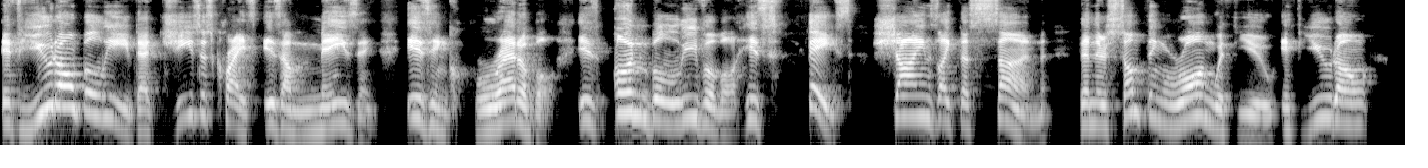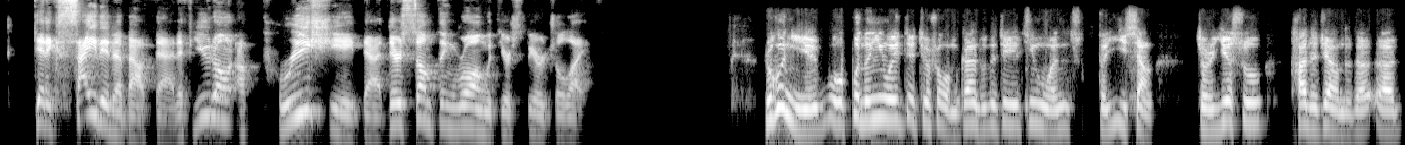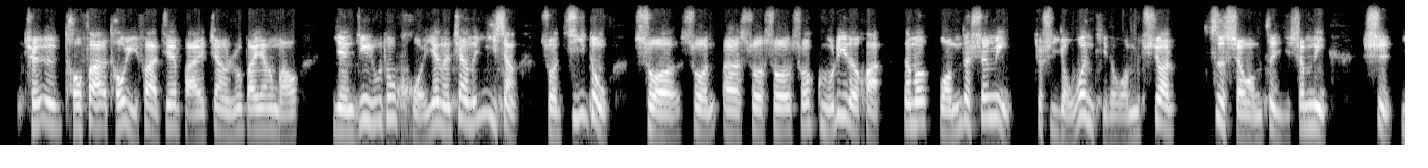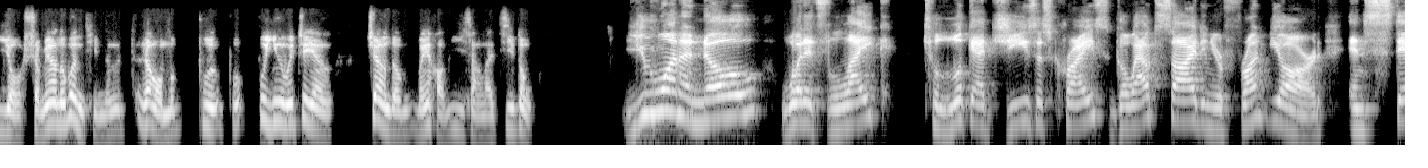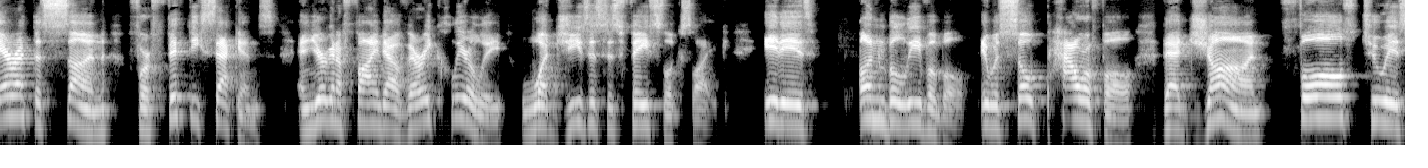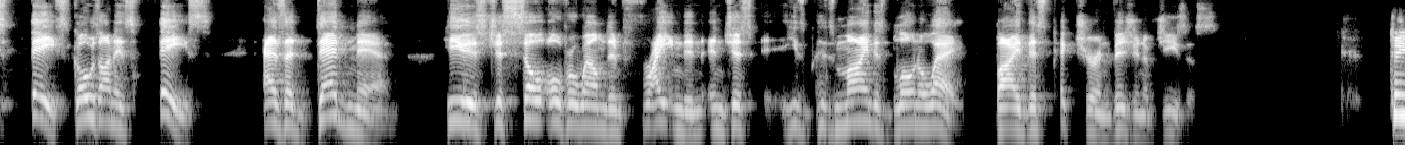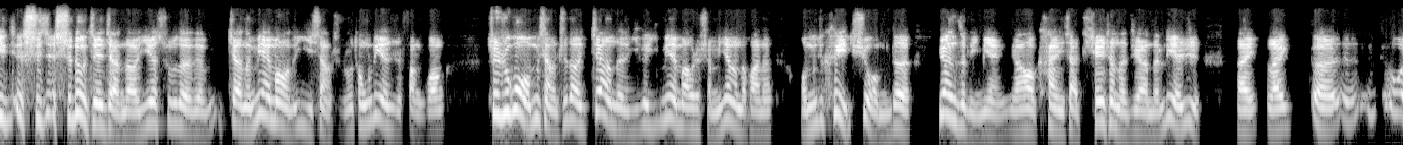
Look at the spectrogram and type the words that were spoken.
If you don't believe that Jesus Christ is amazing, is incredible, is unbelievable, his face shines like the sun, then there's something wrong with you if you don't get excited about that. If you don't appreciate that, there's something wrong with your spiritual life. 如果你我不能因为这就是我们刚才读的这些经文的意象，就是耶稣 他的这样的的呃全头发头与发皆白，这样如白羊毛，眼睛如同火焰的这样的意象所激动，所所呃所所所鼓励的话，那么我们的生命就是有问题的。我们需要自审我们自己生命是有什么样的问题，能让我们不不不因为这样这样的美好的意象来激动。You wanna know what it's like to look at Jesus Christ? Go outside in your front yard and stare at the sun for 50 seconds, and you're going to find out very clearly what Jesus' face looks like. It is unbelievable. It was so powerful that John falls to his face, goes on his face as a dead man he is just so overwhelmed and frightened and, and just he's his mind is blown away by this picture and vision of jesus. 这一十十六节讲到耶稣的的这样的面貌的意象是如同烈日放光，所以如果我们想知道这样的一个面貌是什么样的话呢，我们就可以去我们的院子里面，然后看一下天上的这样的烈日，来来呃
